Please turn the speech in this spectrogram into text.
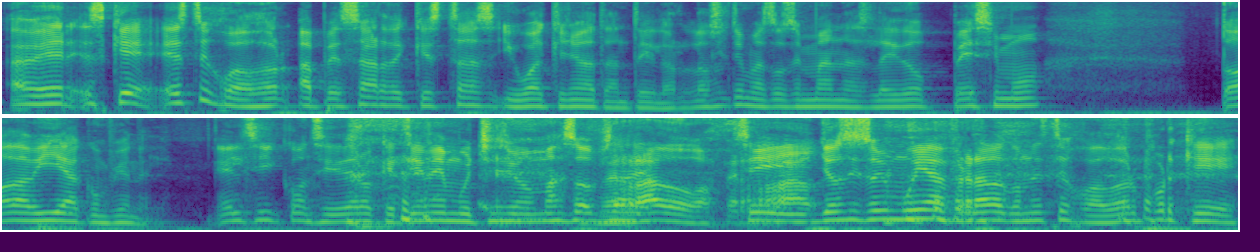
A ver, es que este jugador, a pesar de que estás igual que Jonathan Taylor, las últimas dos semanas le ha ido pésimo, todavía confío en él. Él sí considero que tiene muchísimo más aferrado, aferrado. Sí, yo sí soy muy aferrado con este jugador porque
